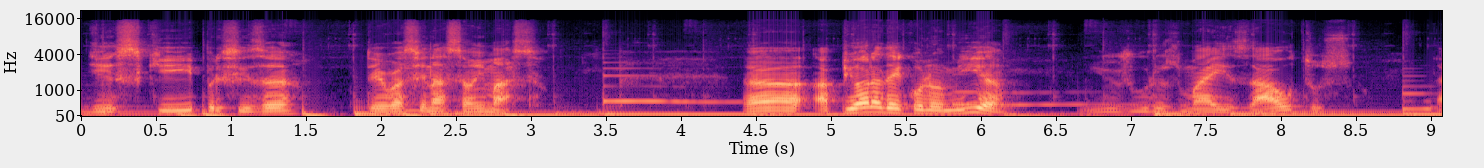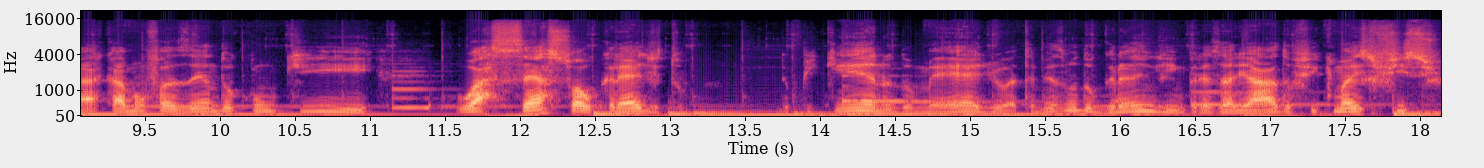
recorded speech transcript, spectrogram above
diz que precisa ter vacinação em massa. a piora da economia e os juros mais altos acabam fazendo com que o acesso ao crédito do pequeno, do médio, até mesmo do grande empresariado fique mais difícil.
